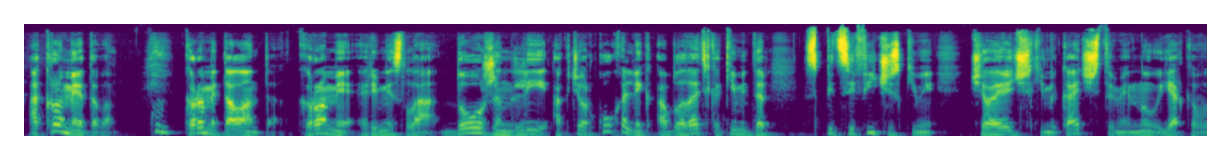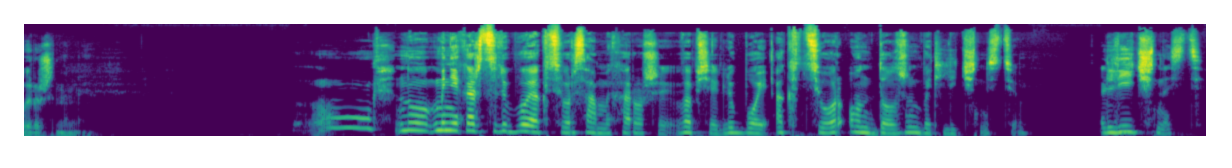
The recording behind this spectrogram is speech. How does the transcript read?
А кроме этого, кроме таланта, кроме ремесла, должен ли актер-кукольник обладать какими-то специфическими человеческими качествами, ну, ярко выраженными? Ну, мне кажется, любой актер самый хороший, вообще любой актер, он должен быть личностью. Личность.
